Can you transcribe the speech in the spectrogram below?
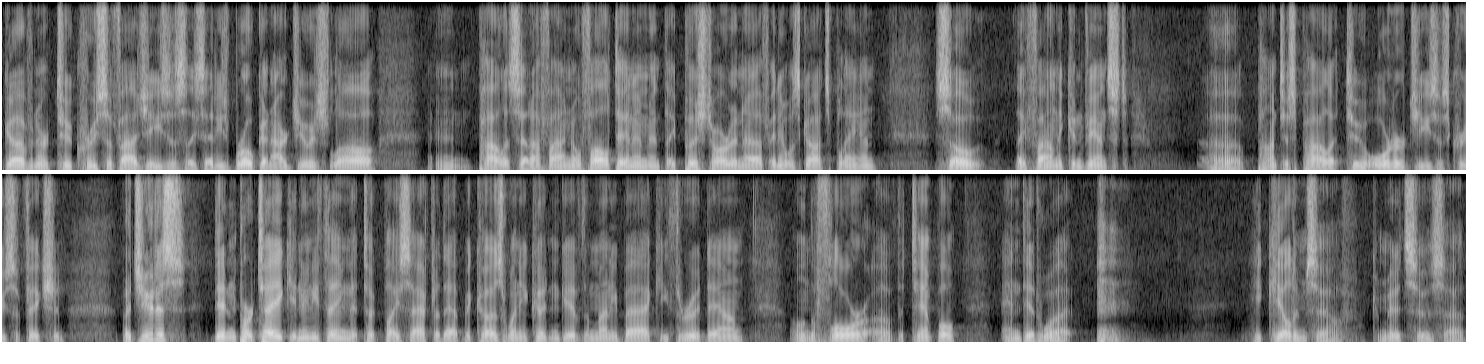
governor to crucify Jesus. They said he's broken our Jewish law. And Pilate said, I find no fault in him. And they pushed hard enough, and it was God's plan. So they finally convinced uh, Pontius Pilate to order Jesus' crucifixion. But Judas didn't partake in anything that took place after that because when he couldn't give the money back, he threw it down on the floor of the temple and did what? he killed himself committed suicide,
